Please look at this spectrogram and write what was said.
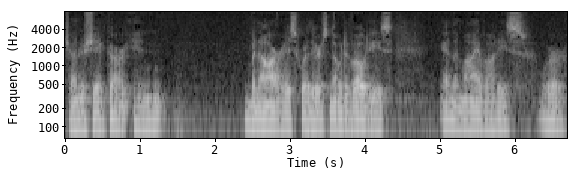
Chandrasekhar in Benares, where there's no devotees, and the Mayavadis were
